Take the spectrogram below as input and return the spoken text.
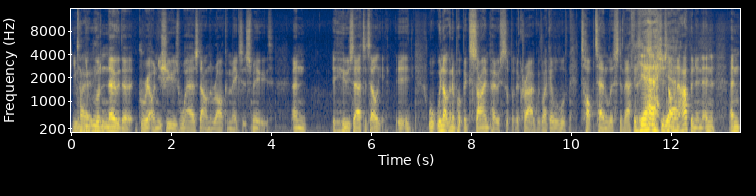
You, totally. you wouldn't know that grit on your shoes wears down the rock and makes it smooth. And who's there to tell you? It, it, we're not going to put big signposts up at the crag with like a little top ten list of ethics. Yeah, it's just yeah. not going to happen. And and and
